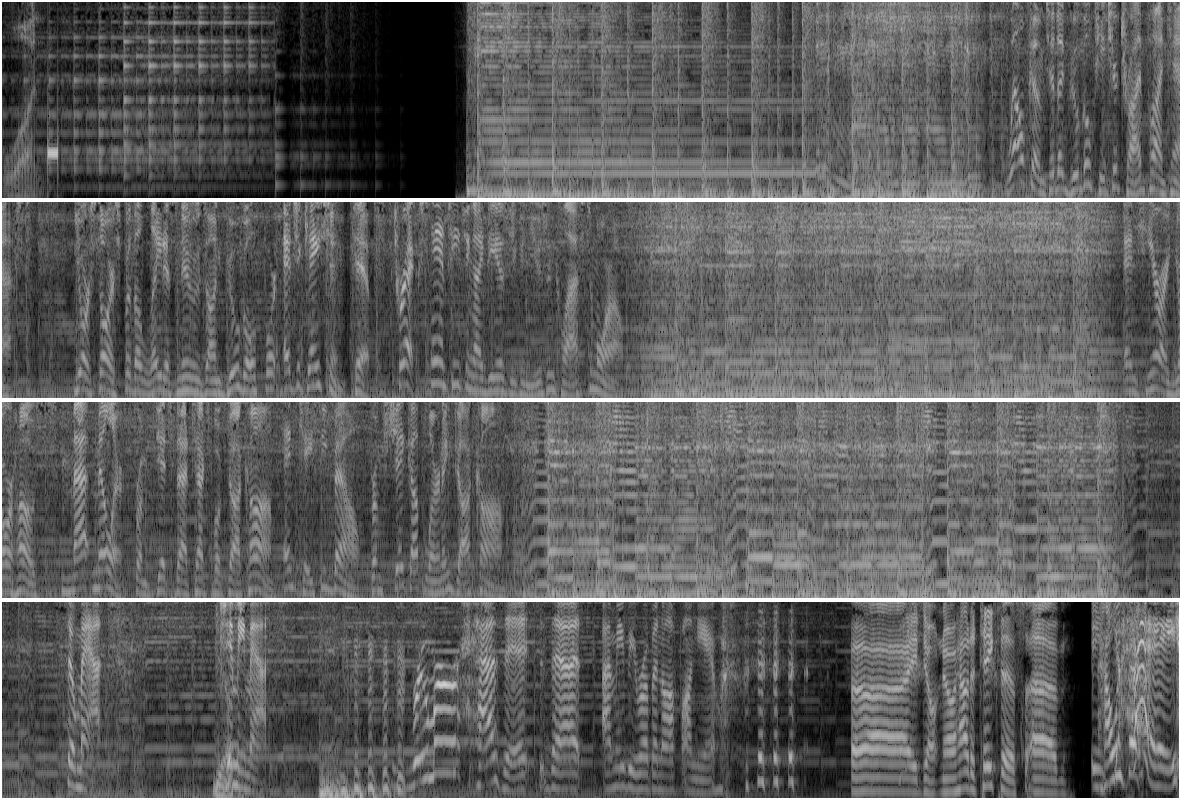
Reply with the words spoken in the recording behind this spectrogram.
one. Welcome to the Google Teacher Tribe podcast, your source for the latest news on Google for education, tips, tricks, and teaching ideas you can use in class tomorrow. And here are your hosts, Matt Miller from DitchThatTextbook.com and Casey Bell from ShakeUpLearning.com. So, Matt, Yes. Jimmy Matt, rumor has it that I may be rubbing off on you. I don't know how to take this. Um, how is that? Hey,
